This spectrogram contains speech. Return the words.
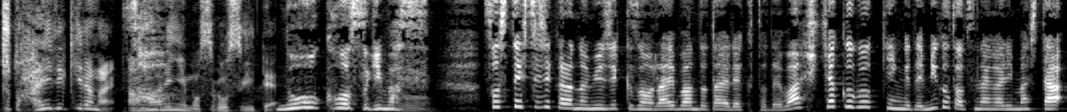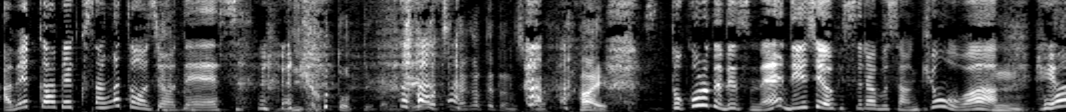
ちょっと入りきらない。あまりにもすごすぎて。濃厚すぎます、そして7時からのミュージックゾーンライブダイレクトでは、飛脚ブッキングで見事つながりました、アベックアベックさんが登場です。見事っていうかね、電話つながってたんですけど、ね、はい。ところでですね、DJ オフィスラブさん、今日は、うんヘアメ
